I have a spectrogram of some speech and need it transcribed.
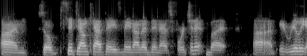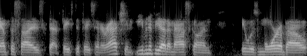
Um, so sit down cafes may not have been as fortunate, but uh, it really emphasized that face to face interaction. Even if you had a mask on, it was more about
